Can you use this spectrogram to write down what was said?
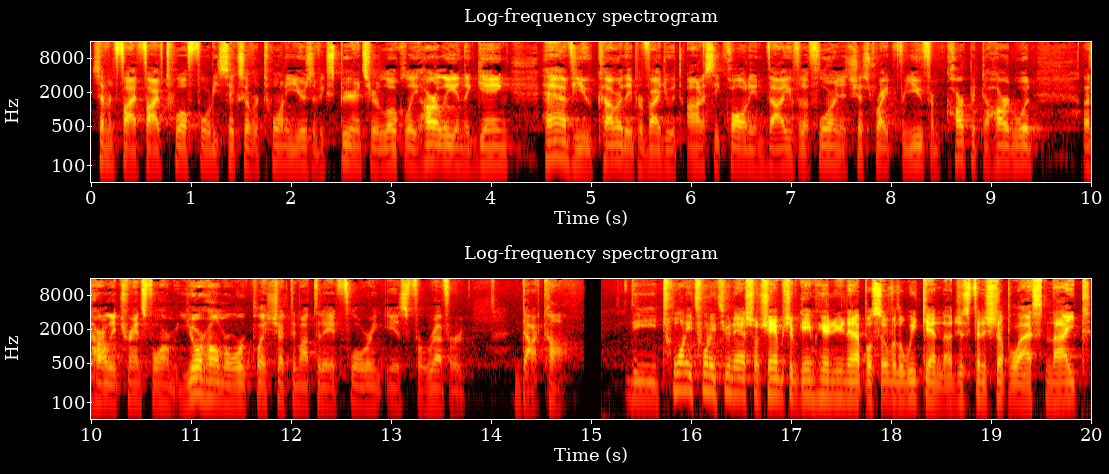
755 1246. Over 20 years of experience here locally. Harley and the gang have you covered. They provide you with honesty, quality, and value for the flooring that's just right for you from carpet to hardwood. Let Harley transform your home or workplace. Check them out today at flooringisforever.com the 2022 national championship game here in Indianapolis over the weekend uh, just finished up last night.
